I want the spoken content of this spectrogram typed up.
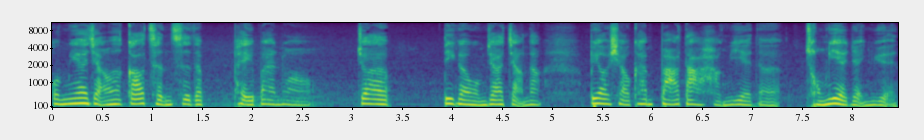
我们要讲高层次的陪伴哈，就要。第一个，我们就要讲到，不要小看八大行业的从业人员，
